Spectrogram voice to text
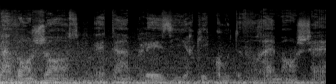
La vengeance est un plaisir qui coûte vraiment cher.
